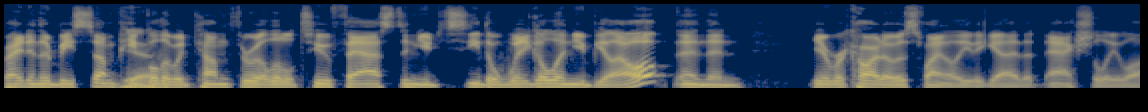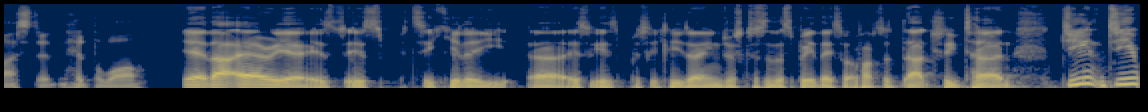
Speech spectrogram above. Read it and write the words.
right? And there'd be some people yeah. that would come through a little too fast, and you'd see the wiggle, and you'd be like, oh, and then yeah, Ricciardo is finally the guy that actually lost it and hit the wall. Yeah, that area is is particularly uh, is, is particularly dangerous because of the speed they sort of have to actually turn. Do you do you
